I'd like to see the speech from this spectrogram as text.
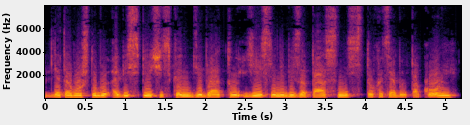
для того, чтобы обеспечить кандидату, если не безопасность, то хотя бы покой.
